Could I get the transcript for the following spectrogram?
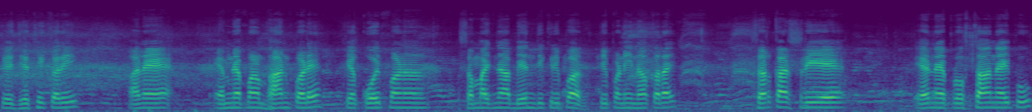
કે જેથી કરી અને એમને પણ ભાન પડે કે કોઈ પણ સમાજના બેન દીકરી પર ટિપ્પણી ન કરાય. સરકારશ્રીએ એને પ્રોત્સાહન આપ્યું.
